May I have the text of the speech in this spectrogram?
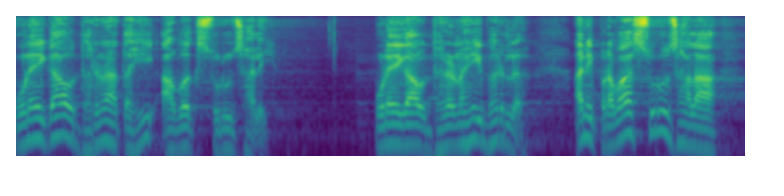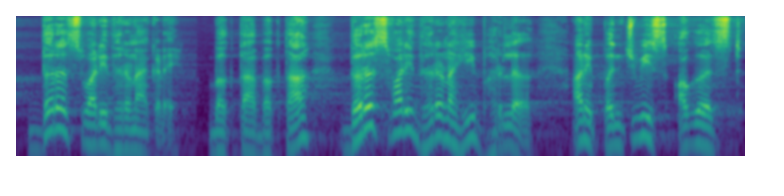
पुणेगाव धरणातही आवक सुरू झाली. पुणेगाव धरणही भरलं. आणि प्रवास सुरू झाला दरसवाडी धरणाकडे. बघता बघता दरसवाडी धरणही भरलं आणि पंचवीस ऑगस्ट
